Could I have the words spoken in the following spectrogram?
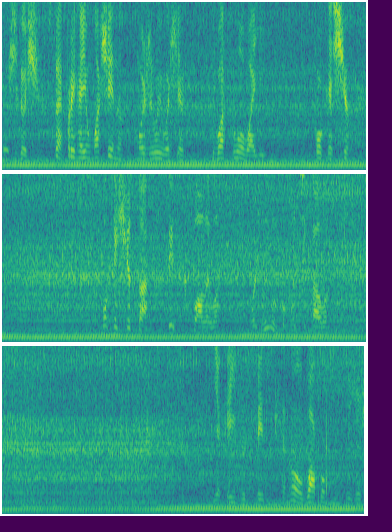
дощ, дощ. Все, пригаю в машину. Можливо, ще два слова і поки що. Поки що так. Тиск палива. Можливо, кому цікаво. Який тут тиск? Ну, вакуум тут уже ж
